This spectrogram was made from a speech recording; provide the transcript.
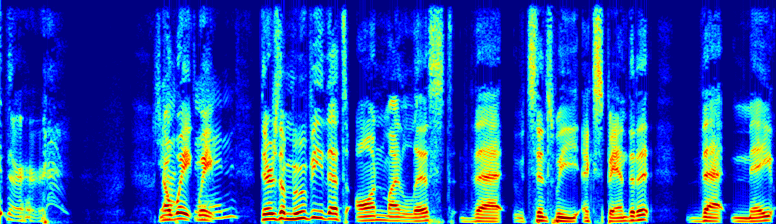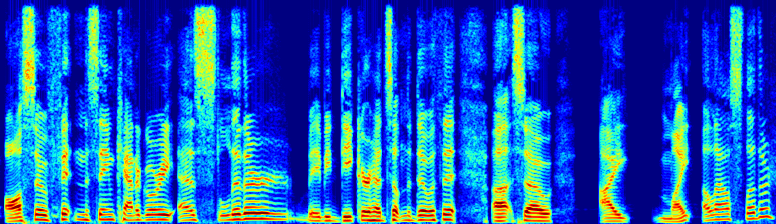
either. no, wait, wait. There's a movie that's on my list that since we expanded it, that may also fit in the same category as Slither. Maybe Dekker had something to do with it. Uh, so I might allow Slither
